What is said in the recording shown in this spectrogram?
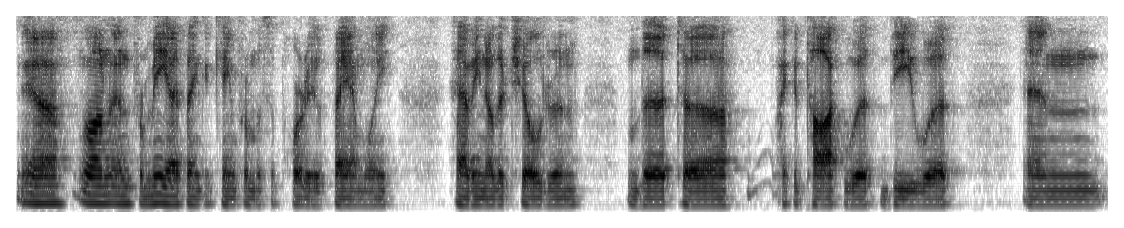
Yeah, well, and, and for me, I think it came from a supportive family, having other children that uh, I could talk with, be with, and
